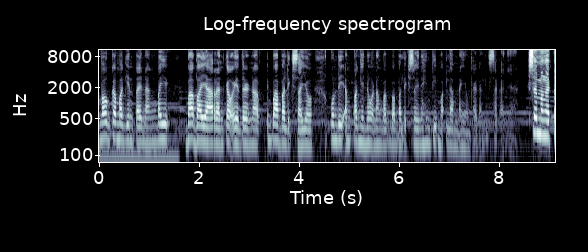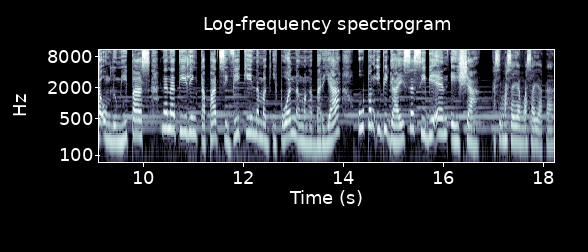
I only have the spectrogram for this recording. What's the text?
Huwag ka maghintay ng may babayaran ka either na ibabalik sa'yo, kundi ang Panginoon ang magbabalik sa'yo na hindi mo alam na yung gagaling sa Kanya. Sa mga taong lumipas, nanatiling tapat si Vicky na mag-ipon ng mga barya upang ibigay sa CBN Asia. Kasi masayang masaya ka,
